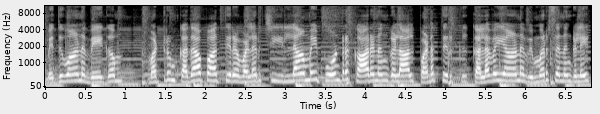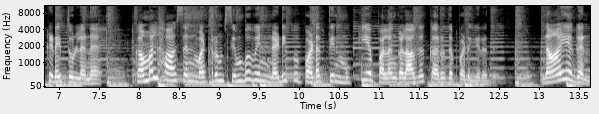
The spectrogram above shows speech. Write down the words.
மெதுவான வேகம் மற்றும் கதாபாத்திர வளர்ச்சி இல்லாமை போன்ற காரணங்களால் படத்திற்கு கலவையான விமர்சனங்களே கிடைத்துள்ளன. கமல்ஹாசன் மற்றும் சிம்புவின் நடிப்பு படத்தின் முக்கிய பலங்களாக கருதப்படுகிறது. நாயகன்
